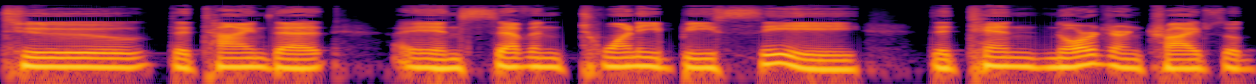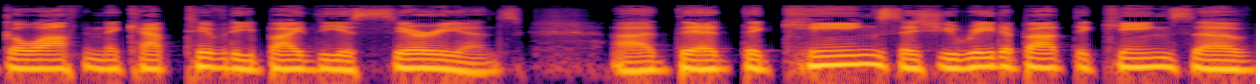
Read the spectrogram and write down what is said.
to the time that in 720 BC, the 10 northern tribes would go off into captivity by the Assyrians. Uh, the, the kings, as you read about the kings of,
